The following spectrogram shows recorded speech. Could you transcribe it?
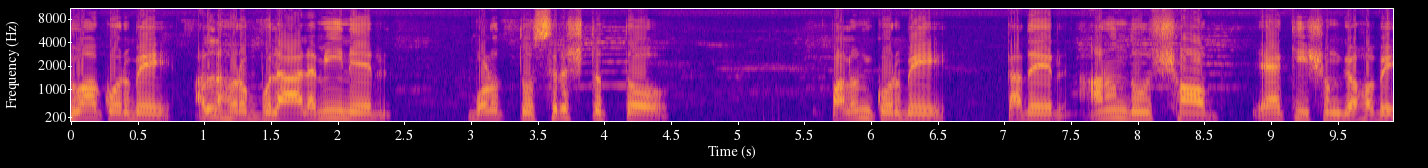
দোয়া করবে আল্লাহ রব্বুল্লা আলমিনের বড়ত্ব, শ্রেষ্ঠত্ব পালন করবে, তাদের আনন্দ উৎসব একই সঙ্গে হবে।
